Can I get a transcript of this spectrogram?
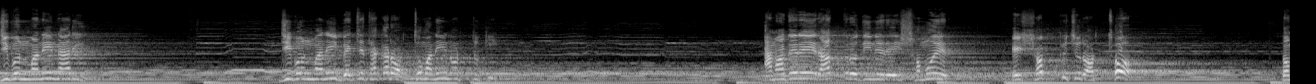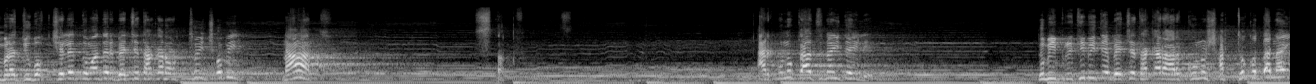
জীবন মানেই নারী। জীবন মানেই বেঁচে থাকার অর্থ মানেই নর্তকী। আমাদের এই রাত্র দিনের এই সময়ের এই সব কিছুর অর্থ, তোমরা যুবক ছেলে, তোমাদের বেঁচে থাকার অর্থই ছবি, নাচ। আর কোনো কাজ নাই তাইলে। তুমি পৃথিবীতে বেঁচে থাকার আর কোনো সার্থকতা নাই।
